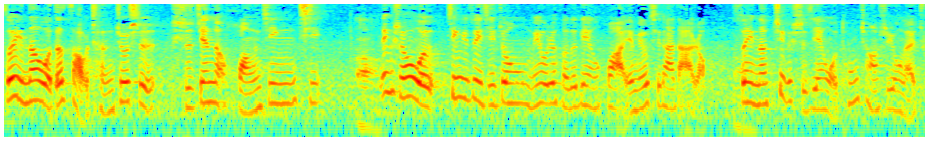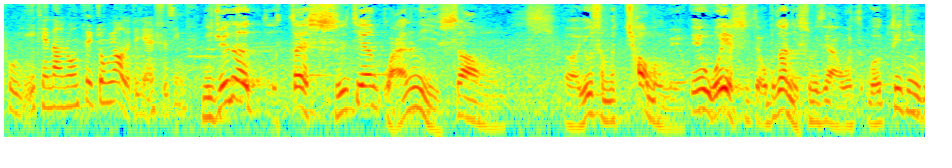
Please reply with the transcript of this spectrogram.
所以呢，我的早晨就是时间的黄金期。啊，那个时候我精力最集中，没有任何的电话，也没有其他打扰，所以呢，这个时间我通常是用来处理一天当中最重要的这件事情。你觉得在时间管理上？呃，有什么窍门没有？因为我也是这样，我不知道你是不是这样。我我最近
